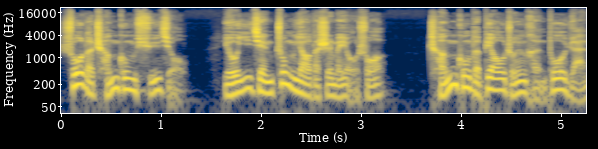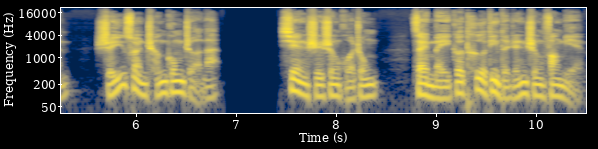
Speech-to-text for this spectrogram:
说了成功许久，有一件重要的事没有说。成功的标准很多元，谁算成功者呢？现实生活中，在每个特定的人生方面，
